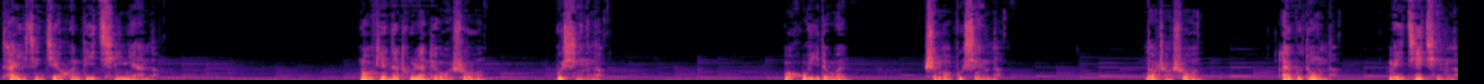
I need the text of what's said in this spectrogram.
他已经结婚第七年了。某天，他突然对我说：“不行了。”我狐疑的问：“什么不行了？”老张说：“爱不动了，没激情了。”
